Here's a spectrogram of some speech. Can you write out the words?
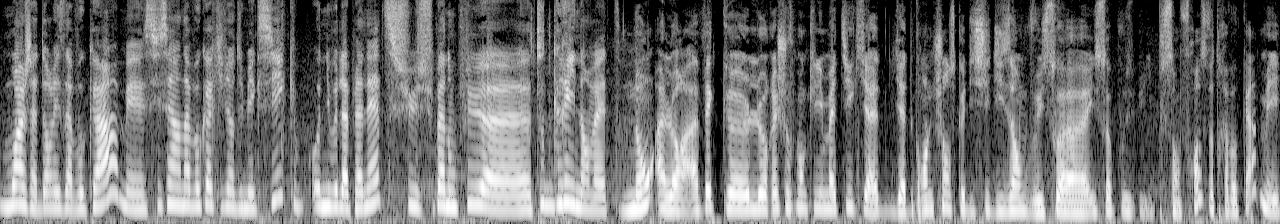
moi, j'adore les avocats, mais si c'est un avocat qui vient du Mexique, au niveau de la planète, je suis, je suis pas non plus euh, toute green, en fait. Non, alors avec euh, le réchauffement climatique, il y a, il y a de grandes chances que d'ici 10 ans, il soit, il soit pou- il pousse en France, votre avocat. Mais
